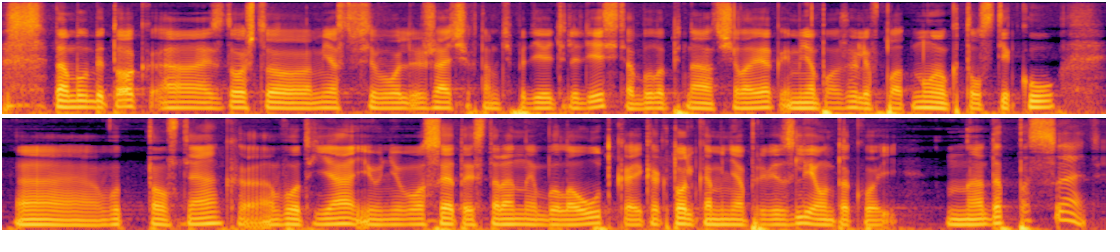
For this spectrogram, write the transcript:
там был биток э, из-за того, что мест всего лежачих там типа 9 или 10, а было 15 человек, и меня положили вплотную к толстяку. Э, вот толстяк, э, вот я, и у него с этой стороны была утка, и как только меня привезли, он такой, надо пасать.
